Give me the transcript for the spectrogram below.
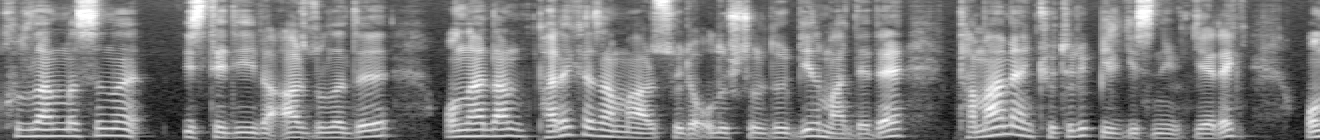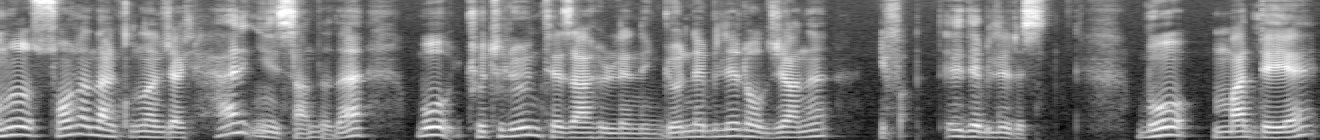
kullanmasını istediği ve arzuladığı onlardan para kazanma arzusuyla oluşturduğu bir maddede tamamen kötülük bilgisini yükleyerek onu sonradan kullanacak her insanda da bu kötülüğün tezahürlerinin görünebilir olacağını ifade edebiliriz. Bu maddeye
